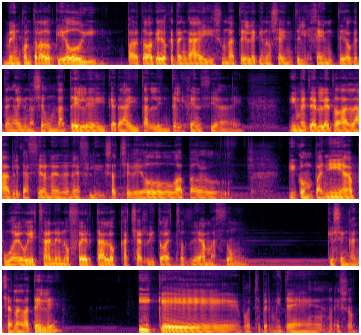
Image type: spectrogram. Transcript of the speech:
me he encontrado que hoy, para todos aquellos que tengáis una tele que no sea inteligente o que tengáis una segunda tele y queráis darle inteligencia y, meterle todas las aplicaciones de Netflix, HBO, Apple y compañía, pues hoy están en oferta los cacharritos estos de Amazon que se enganchan a la tele y que pues te permiten eso,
